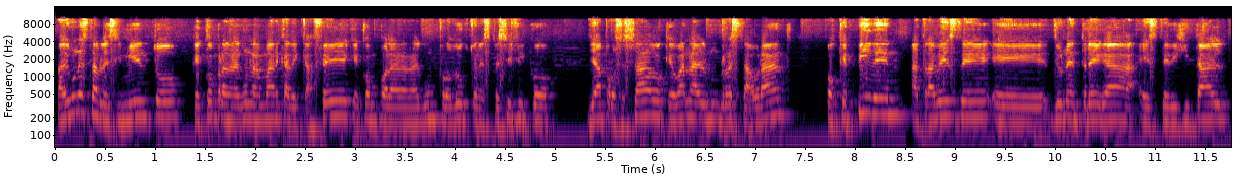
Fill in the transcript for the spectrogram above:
algún establecimiento, que compran alguna marca de café, que compran algún producto en específico ya procesado, que van a algún restaurante, o que piden a través de, eh, de una entrega este, digital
